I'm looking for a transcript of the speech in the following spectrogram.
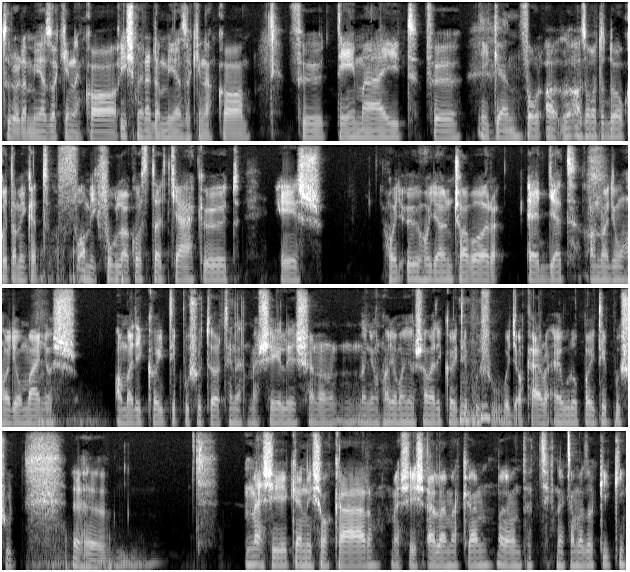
tudod, mi az, akinek a, ismered, mi az, akinek a fő témáit, fő, Igen. azokat a dolgokat, amiket, amik foglalkoztatják őt, és hogy ő hogyan csavar egyet a nagyon hagyományos amerikai típusú történetmesélésen, a nagyon hagyományos amerikai mhm. típusú, uh-huh. vagy akár európai típusú ö, meséken is akár, mesés elemeken. Nagyon tetszik nekem ez a kiki.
